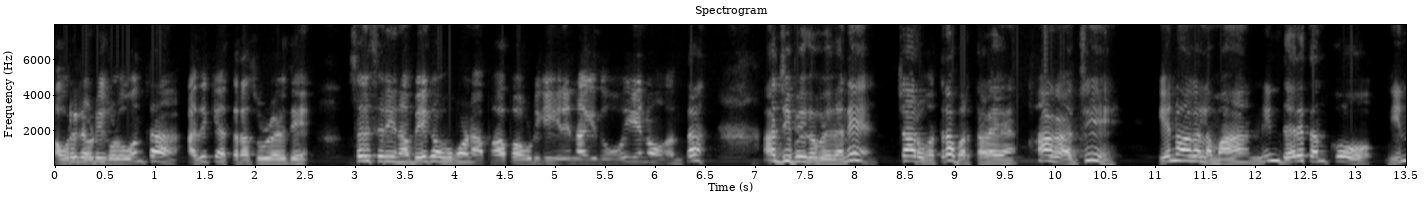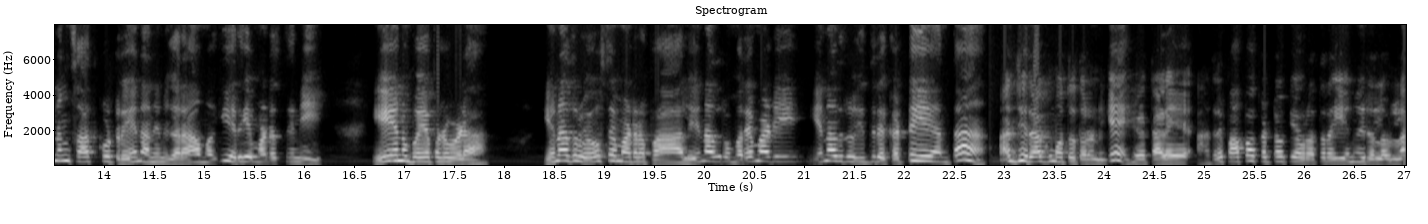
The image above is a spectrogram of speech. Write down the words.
ಅವರೇ ರೌಡಿಗಳು ಅಂತ. ಅದಕ್ಕೆ ಆ ತರ ಸುಳ್ಳು ಹೇಳಿದೆ. ಸರಿ ಸರಿ, ನಾವು ಬೇಗ ಹೋಗೋಣ, ಪಾಪ ಹುಡುಗಿ ಏನೇನಾಗಿದೋ ಏನೋ ಅಂತ. ಅಜ್ಜಿ ಬೇಗ ಬೇಗನೆ ಚಾರು ಹತ್ರ ಬರ್ತಾಳೆ. ಆಗ ಅಜ್ಜಿ, ಏನೂ ಆಗಲ್ಲಮ್ಮ, ನಿನ್ ಧೈರ್ಯ ತಂದ್ಕೋ. ನೀನ್ ನಂಗೆ ಸಾಥ್ ಕೊಟ್ರೆ ನಾನು ನಿನ್ಗೆ ಆರಾಮಾಗಿ ಹೆರಿಗೆ ಮಾಡಿಸ್ತೀನಿ. ಏನು ಭಯ ಪಡಬೇಡ ಏನಾದ್ರೂ ವ್ಯವಸ್ಥೆ ಮಾಡ್ರಪ್ಪ, ಅಲ್ಲಿ ಏನಾದ್ರೂ ಮರೆ ಮಾಡಿ, ಏನಾದ್ರೂ ಇದ್ರೆ ಕಟ್ಟಿ ಅಂತ ಅಜ್ಜಿ ರಾಘು ಮತ್ತು ತರಣಿಗೆ ಹೇಳ್ತಾಳೆ. ಆದ್ರೆ ಪಾಪ ಕಟ್ಟೋಕೆ ಅವ್ರ ಹತ್ರ ಏನು ಇರಲ್ಲವಲ್ಲ?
